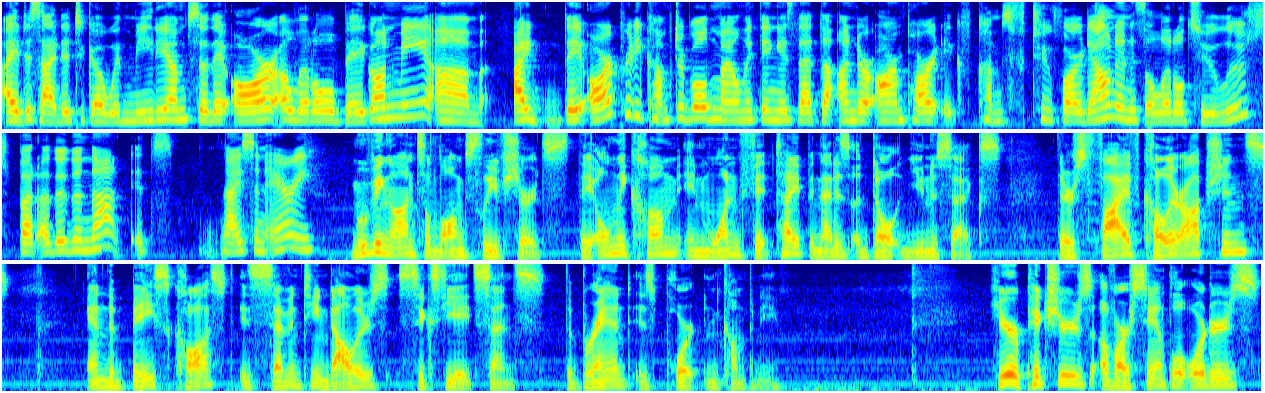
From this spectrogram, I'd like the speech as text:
I decided to go with medium. So they are a little big on me. Um, I they are pretty comfortable. My only thing is that the underarm part it comes too far down and is a little too loose. But other than that, it's nice and airy. Moving on to long sleeve shirts, they only come in one fit type, and that is adult unisex. There's five color options and the base cost is $17.68. The brand is Port and Company. Here are pictures of our sample orders,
